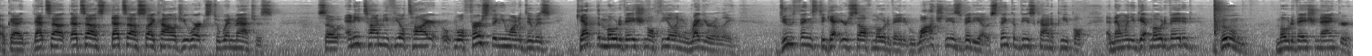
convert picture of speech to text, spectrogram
Okay? That's how that's how that's how psychology works to win matches. So anytime you feel tired, well, first thing you want to do is get the motivational feeling regularly. Do things to get yourself motivated. Watch these videos. Think of these kind of people. And then when you get motivated, boom, motivation anchor.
